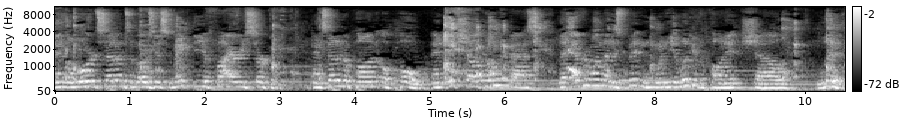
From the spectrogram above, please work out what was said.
and the Lord said unto Moses, Make thee a fiery serpent, and set it upon a pole. And it shall come to pass that everyone that is bitten, when he looketh upon it, shall live.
